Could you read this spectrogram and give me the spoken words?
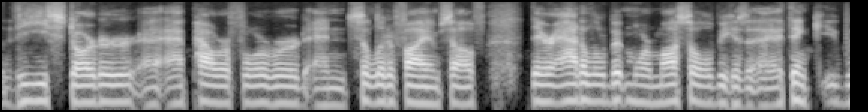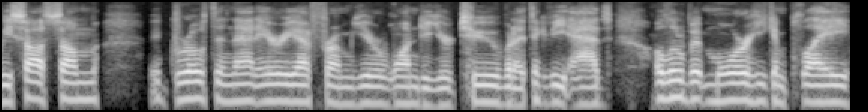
the starter at power forward and solidify himself there, add a little bit more muscle because I think we saw some growth in that area from year one to year two. But I think if he adds a little bit more, he can play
